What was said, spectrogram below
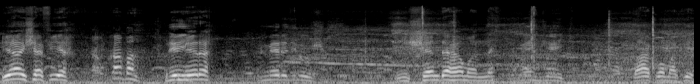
E aí, chefia? Acaba. Primeira, Primeira de luxo. enchendo, derramando, né? Do mesmo jeito. Tá como aqui?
